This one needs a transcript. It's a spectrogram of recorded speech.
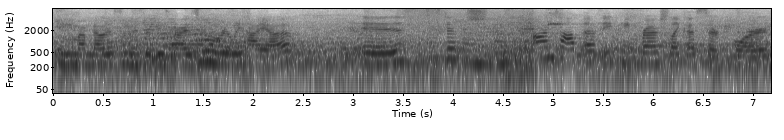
theme I'm noticing is that these guys are really high up, is Stitch on top of a paintbrush like a surfboard.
